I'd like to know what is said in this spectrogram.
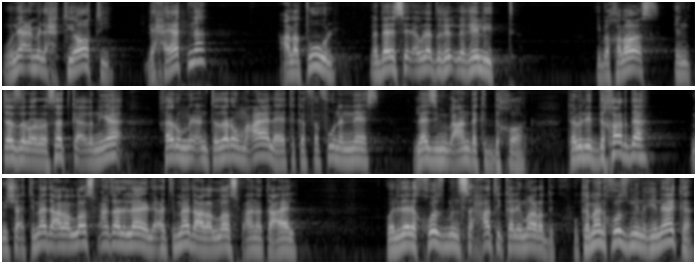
ونعمل احتياطي لحياتنا على طول مدارس الأولاد غليت. يبقى خلاص انتظر ورثتك أغنياء خير من أن تذرهم عالة يتكففون الناس. لازم يبقى عندك ادخار. طب الادخار ده مش اعتماد على الله سبحانه وتعالى؟ لا الاعتماد على الله سبحانه وتعالى. ولذلك خذ من صحتك لمرضك وكمان خذ من غناك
